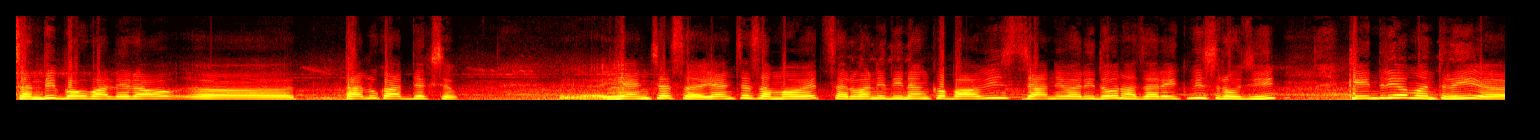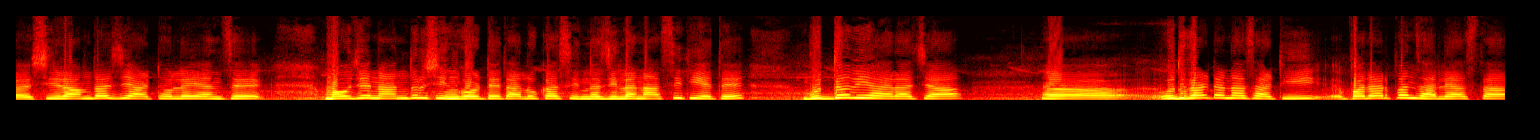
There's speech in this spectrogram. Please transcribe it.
संदीप भाऊ भालेराव तालुका अध्यक्ष यांच्या स यांच्या समवेत सर्वांनी दिनांक बावीस जानेवारी दोन हजार एकवीस रोजी केंद्रीय मंत्री श्री रामदासजी आठवले यांचे मौजे नांदूर शिंगोटे तालुका सिन्नर जिल्हा नाशिक येथे बुद्ध विहाराच्या उद्घाटनासाठी पदार्पण झाले असता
